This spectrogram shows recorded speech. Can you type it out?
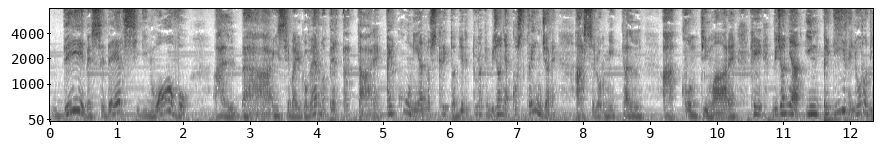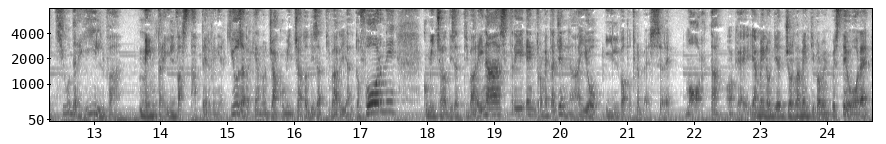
deve sedersi di nuovo al, uh, insieme al governo per trattare. Alcuni hanno scritto addirittura che bisogna costringere ArcelorMittal a continuare, che bisogna impedire loro di chiudere Ilva. Mentre Ilva sta per venire chiusa perché hanno già cominciato a disattivare gli altoforni, cominciano a disattivare i nastri, entro metà gennaio Ilva potrebbe essere morta, ok? A meno di aggiornamenti proprio in queste ore,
